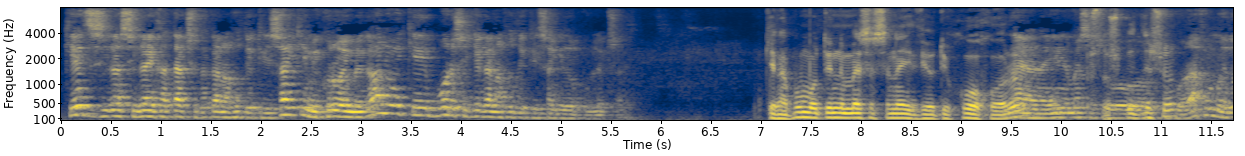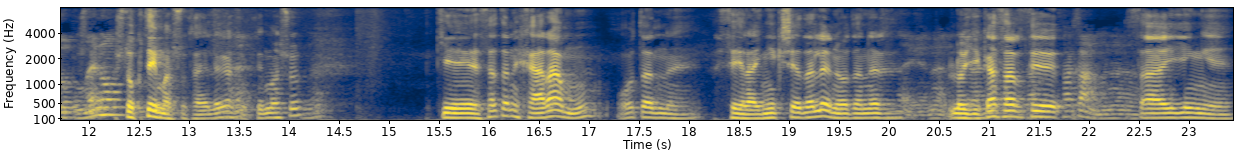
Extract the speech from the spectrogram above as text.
Και έτσι σιγά σιγά είχα τάξει να κάνω αυτό το εκκλησάκι, μικρό ή μεγάλο και μπόρεσα και έκανα αυτό το εκκλησάκι εδώ που βλέπεις. Και να πούμε ότι είναι μέσα σε ένα ιδιωτικό χώρο. Ναι, ναι, είναι μέσα στο, σπίτι στο σου. χωράφι μου, εδώ που μένω. Στο κτήμα σου θα έλεγα, στο κτήμα σου. Και θα ήταν χαρά μου όταν ε, θηρανίξει τα λένε, όταν έρθει. Ναι, ναι, Λογικά ναι, θα έρθει, Θα, θα κάνουμε, ναι, ναι. θα γίνει,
